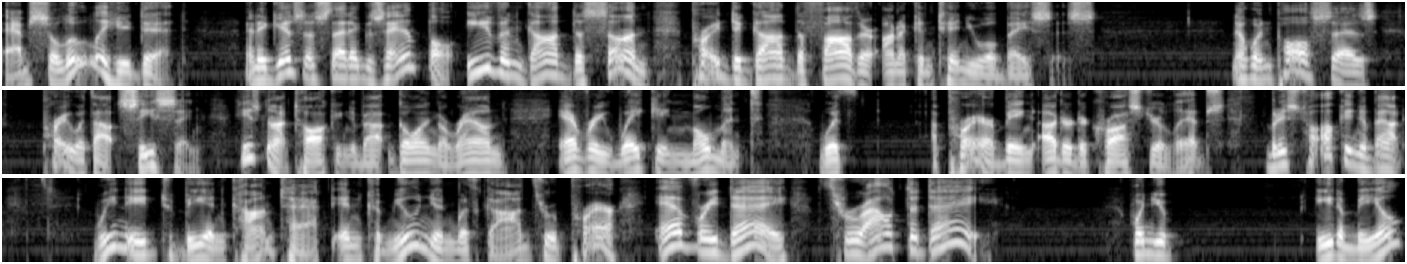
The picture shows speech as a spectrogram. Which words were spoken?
Absolutely, he did. And he gives us that example. Even God the Son prayed to God the Father on a continual basis. Now, when Paul says, pray without ceasing, he's not talking about going around every waking moment with a prayer being uttered across your lips, but he's talking about we need to be in contact, in communion with God through prayer every day, throughout the day. When you eat a meal,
